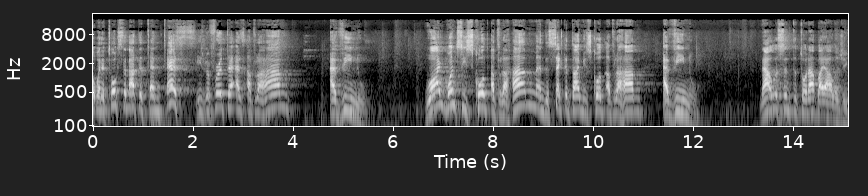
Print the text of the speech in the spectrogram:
But when it talks about the ten tests, he's referred to as Avraham Avinu. Why? Once he's called Avraham, and the second time he's called Avraham Avinu. Now listen to Torah biology.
